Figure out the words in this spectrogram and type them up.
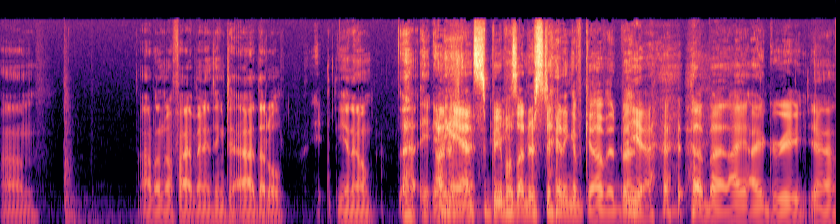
um, I don't know if I have anything to add that'll, you know, enhance people's understanding of COVID. But Yeah. but I, I agree. Yeah.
